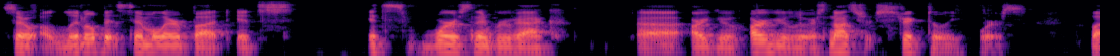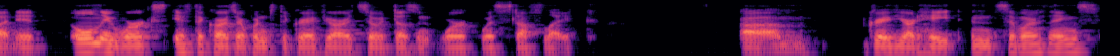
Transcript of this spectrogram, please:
So a little bit similar, but it's it's worse than Bruvac. Uh, argue arguably worse, not strictly worse, but it only works if the cards are put into the graveyard. So it doesn't work with stuff like um, graveyard hate and similar things,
